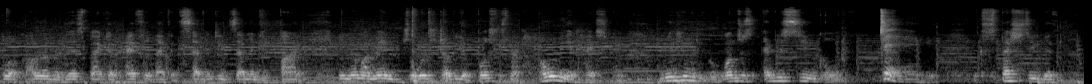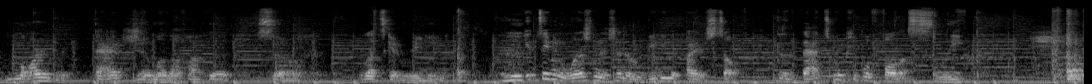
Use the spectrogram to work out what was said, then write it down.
book. I remember this back in high school back in 1775. You know, my man George W. Bush was my homie in high school. Me and him would eat lunches every single day, especially with Margaret Thatcher, motherfucker. So, let's get reading. It's even worse when you're trying to reading it by yourself, because that's when people fall asleep. Time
